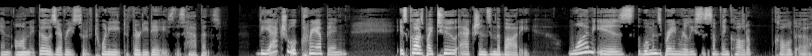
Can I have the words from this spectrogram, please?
And on it goes every sort of 28 to 30 days. This happens. The actual cramping is caused by two actions in the body. One is the woman's brain releases something called a called a,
